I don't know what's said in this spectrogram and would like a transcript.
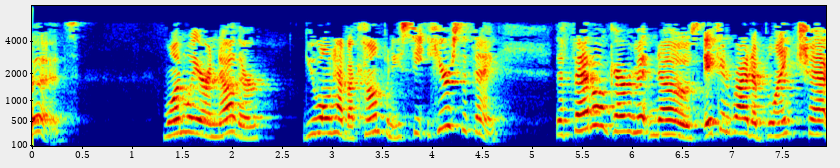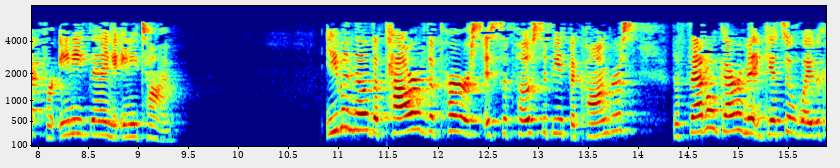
goods, one way or another, you won't have a company. See, here's the thing. The federal government knows it can write a blank check for anything at any time. Even though the power of the purse is supposed to be at the Congress, the federal government gets away with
